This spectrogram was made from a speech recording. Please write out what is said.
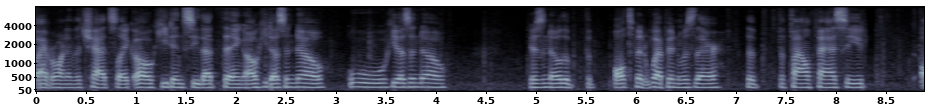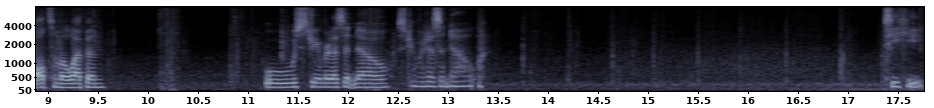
everyone in the chat's like, oh, he didn't see that thing. Oh, he doesn't know. Ooh, he doesn't know. He doesn't know the, the ultimate weapon was there. The, the Final Fantasy Ultima weapon. Ooh, streamer doesn't know. Streamer doesn't know. Teehee.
